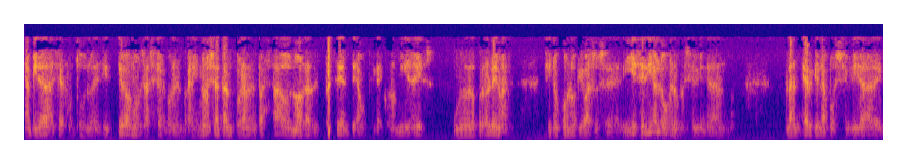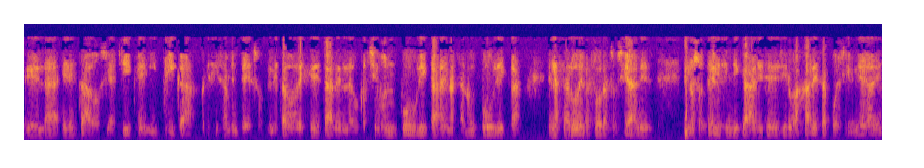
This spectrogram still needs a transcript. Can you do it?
la mirada hacia el futuro, es decir, ¿qué vamos a hacer con el país? No ya tanto hablar del pasado, no hablar del presente, aunque la economía es uno de los problemas, sino con lo que va a suceder. Y ese diálogo es lo que se viene dando plantear que la posibilidad de que el Estado se achique implica precisamente eso, que el Estado deje de estar en la educación pública, en la salud pública, en la salud de las obras sociales, en los hoteles sindicales, es decir, bajar esas posibilidades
